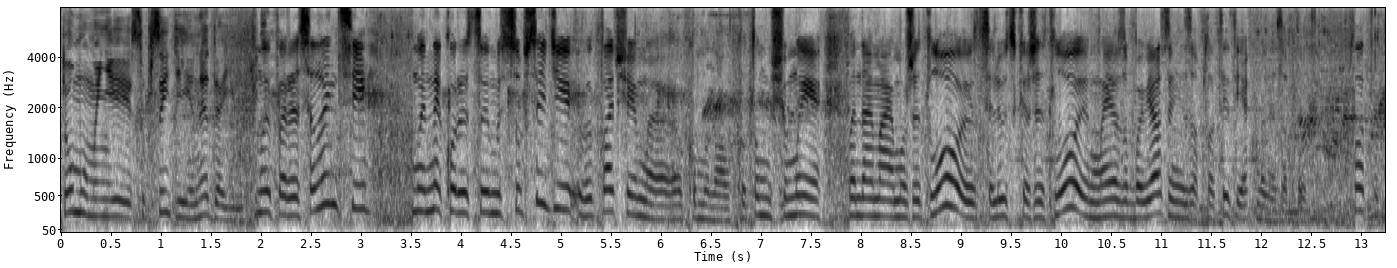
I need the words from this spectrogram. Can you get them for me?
тому мені субсидії не дають. Ми переселенці, ми не користуємося субсидією, виплачуємо комуналку, тому що ми винаймаємо житло, це людське житло, і ми зобов'язані заплатити, як ми не заплатимо. Платимо.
